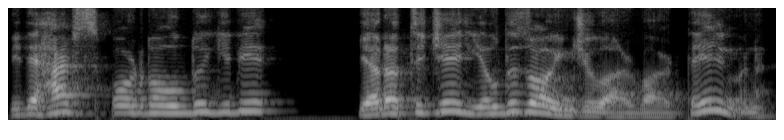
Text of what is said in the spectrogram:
Bir de her sporda olduğu gibi yaratıcı yıldız oyuncular var değil mi?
